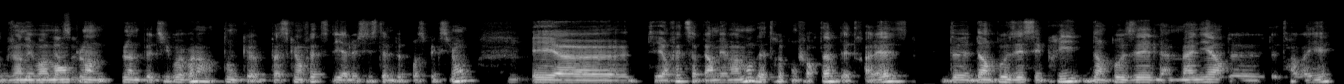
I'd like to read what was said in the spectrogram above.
Donc j'en ai vraiment plein, plein de petits. Ouais, voilà. Donc euh, parce qu'en fait, il y a le système de prospection mm. et, en fait, ça permet vraiment d'être confortable, d'être à l'aise, d'imposer ses prix, d'imposer la manière de, travailler.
